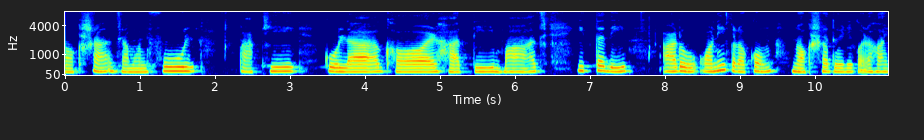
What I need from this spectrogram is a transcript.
নকশা যেমন ফুল, পাখি কোলা, ঘর, হাতি, মাছ ইত্যাদি আরও অনেক রকম নকশা তৈরি করা হয়।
